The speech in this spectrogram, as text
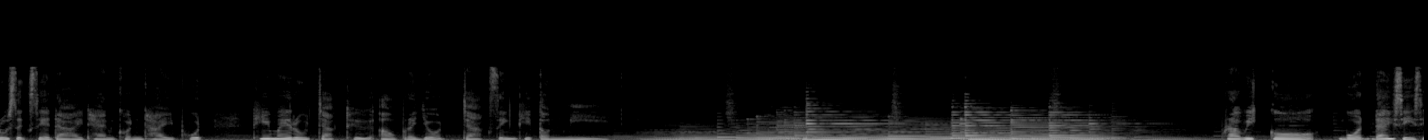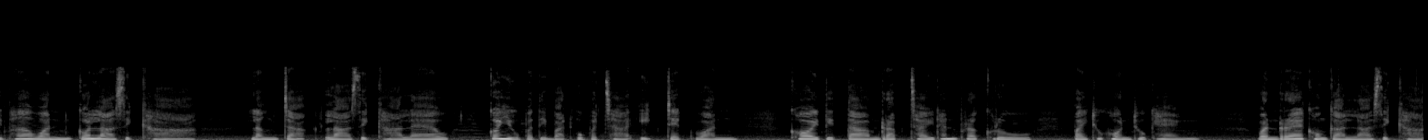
รู้สึกเสียดายแทนคนไทยพุทธที่ไม่รู้จักถือเอาประโยชน์จากสิ่งที่ตนมีพระวิโก้บวชได้ 45 วันก็ลาสิกขา หลังจากลาสิกขาแล้ว ก็อยู่ปฏิบัติอุปชาอีกเจ็ดวัน คอยติดตามรับใช้ท่านพระครูไปทุกหนทุกแห่ง วันแรกของการลาสิกขา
